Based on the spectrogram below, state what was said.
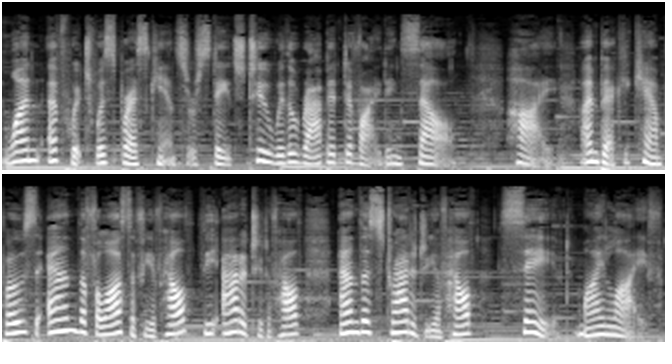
one of which was breast cancer, stage two, with a rapid dividing cell. Hi, I'm Becky Campos, and the philosophy of health, the attitude of health, and the strategy of health saved my life.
